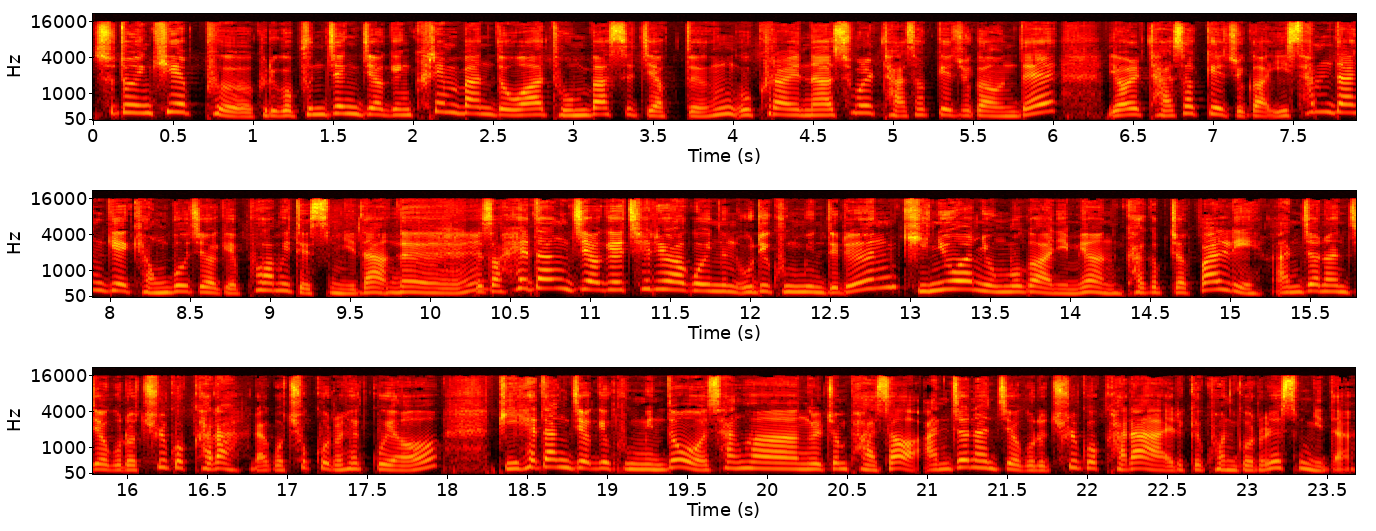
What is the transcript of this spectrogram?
수도인 키예프 그리고 분쟁 지역인 크림반도와 돈바스 지역 등 우크라이나 25개 주 가운데 15개 주가 이 3단계 경보 지역에 포함이 됐습니다. 네. 네. 그래서 해당 지역에 체류하고 있는 우리 국민들은 기뉴한 용무가 아니면 가급적 빨리 안전한 지역으로 출국하라라고 촉구를 했고요. 비해당 지역의 국민도 상황을 좀 봐서 안전한 지역으로 출국하라 이렇게 권고를 했습니다.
